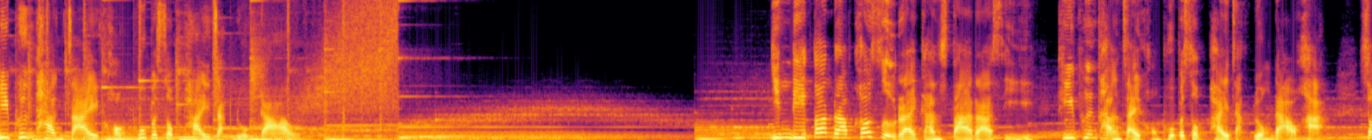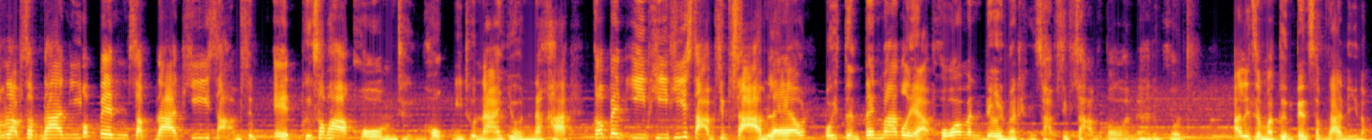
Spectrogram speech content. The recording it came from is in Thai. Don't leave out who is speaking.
Speaker 1: ที่พึ่งทางใจของผู้ประสบภัยจากดวงดาว ยินดีต้อนรับเข้าสู่รายการสตาร์ราศีที่พึ่งทางใจของผู้ประสบภัยจากดวงดาวค่ะสำหรับสัปดาห์นี้ก็เป็นสัปดาห์ที่ 31 พฤษภาคมถึง 6 มิถุนายนนะคะ ก็เป็น EP ที่ 33 แล้ว โอ้ยตื่นเต้นมากเลยอะเพราะว่ามันเดินมาถึง 33 ตอนนะทุกคน อะไรจะมาตื่นเต้นสัปดาห์นี้เนาะ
